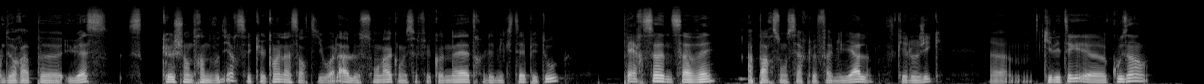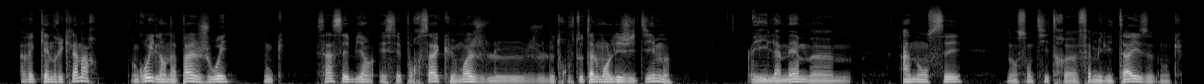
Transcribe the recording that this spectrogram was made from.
de rap US. Ce que je suis en train de vous dire, c'est que quand il a sorti, voilà, le son là, quand il s'est fait connaître, les mixtapes et tout, personne savait, à part son cercle familial, ce qui est logique, euh, qu'il était euh, cousin avec Kendrick Lamar. En gros, il n'en a pas joué. Donc ça, c'est bien. Et c'est pour ça que moi, je le, trouve totalement légitime. Et il a même euh, annoncé dans son titre Family Ties, donc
